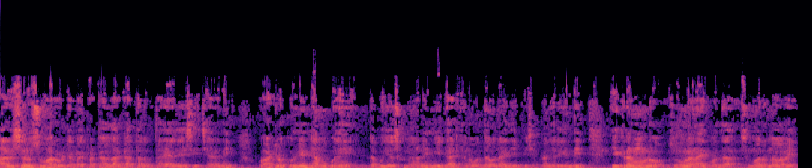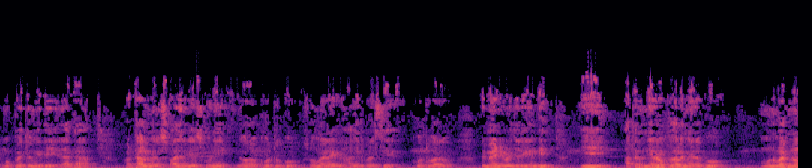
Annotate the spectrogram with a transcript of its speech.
ఆ విషయంలో సుమారు డెబ్బై పట్టాల దాకా తనకు తయారు చేసి ఇచ్చాడని వాటిలో కొన్నింటిని అమ్ముకుని డబ్బు చేసుకున్నానని మిగతాది తన వద్ద ఉన్నాయని చెప్పి చెప్పడం జరిగింది. ఈ క్రమంలో సోమలా నాయక్ వద్ద సుమారు నలభై ముప్పై తొమ్మిది దాకా పట్టాలు మేము స్వాధీనం చేసుకుని గౌరవ కోర్టుకు సోమలా నాయక్ హాజరుపరిస్తే కోర్టు వారు రిమాండ్ ఇవ్వడం జరిగింది. ఈ అతని నేర ఒప్పుదల మేరకు మున్వర్ను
